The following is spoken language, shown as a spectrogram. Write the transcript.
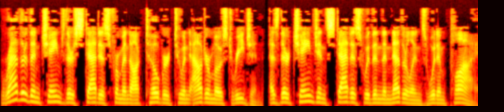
Rather than change their status from an October to an outermost region, as their change in status within the Netherlands would imply,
